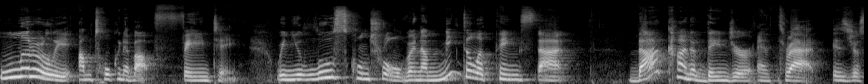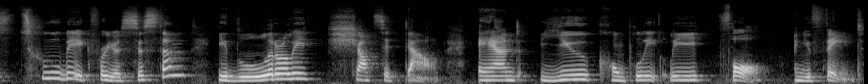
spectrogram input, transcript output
Literally, I'm talking about fainting. When you lose control, when amygdala thinks that that kind of danger and threat is just too big for your system, it literally shuts it down and you completely fall and you faint.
